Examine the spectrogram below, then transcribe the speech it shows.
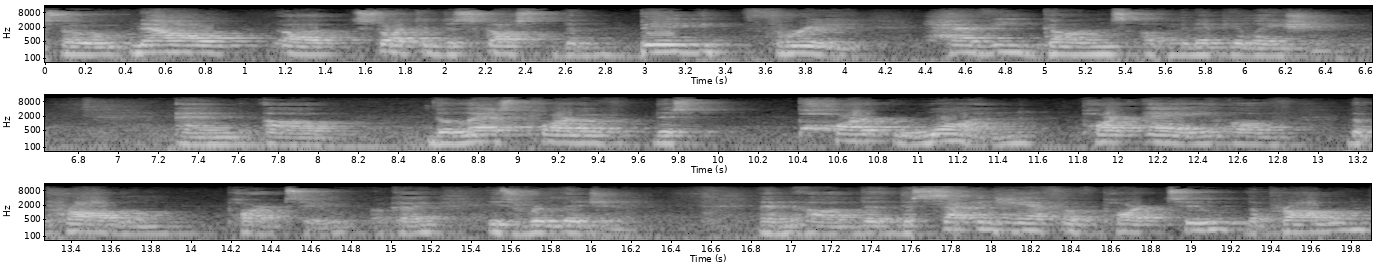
So now I'll uh, start to discuss the big three heavy guns of manipulation. And uh, the last part of this part one, part A of the problem, part two, okay, is religion. And uh, the, the second half of part two, the problem,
